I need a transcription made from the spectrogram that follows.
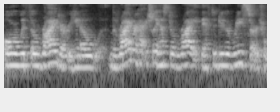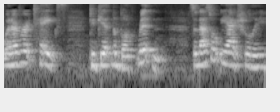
or with the writer you know the writer actually has to write they have to do the research whatever it takes to get the book written so that's what we actually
